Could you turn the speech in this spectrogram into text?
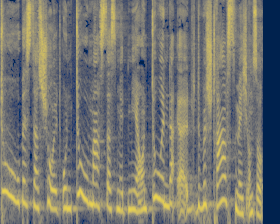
du bist das schuld und du machst das mit mir und du, äh, du bestrafst mich und so.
